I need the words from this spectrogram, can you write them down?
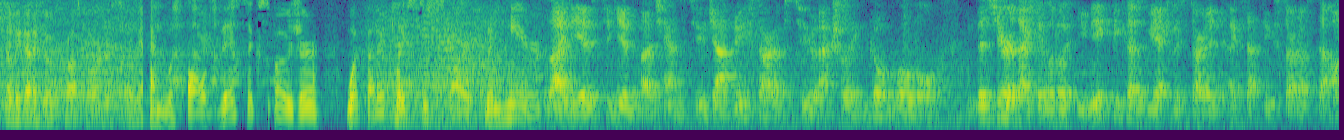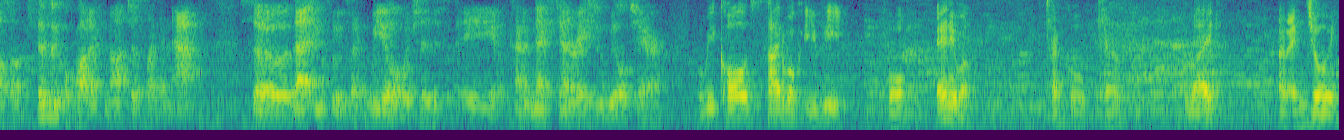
so we got to go across borders. So. And with all this exposure, what better place to start than here? The idea is to give a chance to Japanese startups to actually go global. This year is actually a little bit unique because we actually started accepting startups that also have a physical product, not just like an app. So that includes like WHILL, which is a kind of next generation wheelchair. we called Sidewalk EV for anyone can go, can ride and enjoy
